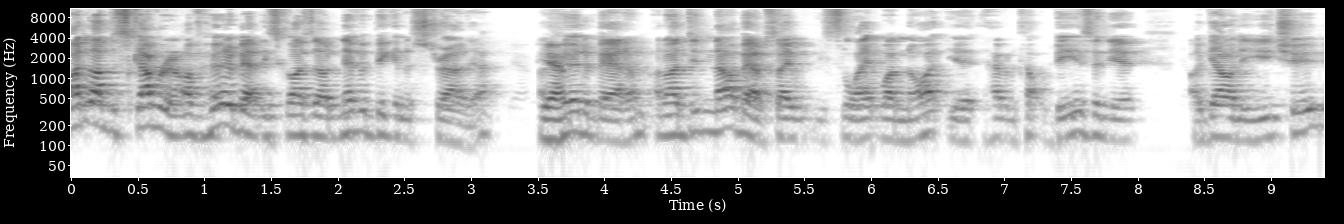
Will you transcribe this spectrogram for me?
I love discovering it. I've heard about these guys They were never big in Australia. I Yeah. heard about them, and I didn't know about them. So it's late one night, you're having a couple of beers, and you, I go onto YouTube,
